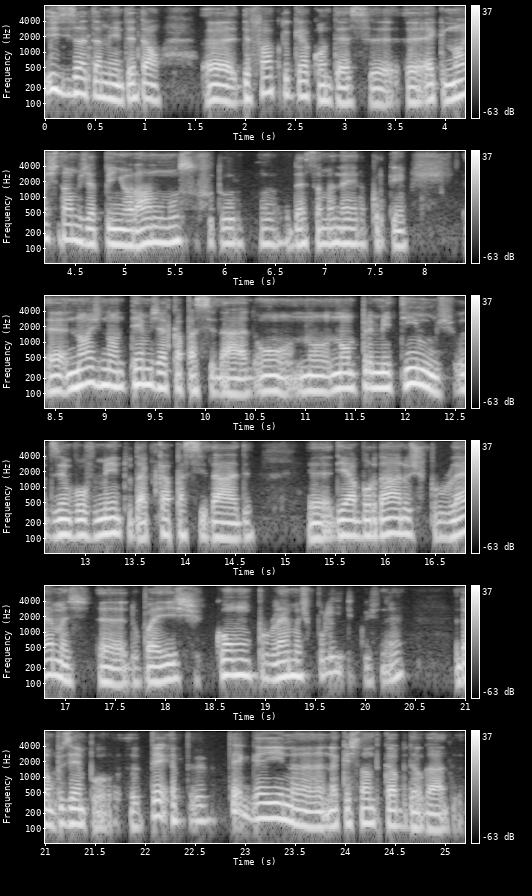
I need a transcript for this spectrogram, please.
Exatamente. Então, uh, de facto, o que acontece é que nós estamos a penhorar o nosso futuro dessa maneira, porque nós não temos a capacidade, ou não, não permitimos o desenvolvimento da capacidade de abordar os problemas eh, do país como problemas políticos, né? Então, por exemplo, pega, pega aí na, na, questão de Cabo Delgado,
